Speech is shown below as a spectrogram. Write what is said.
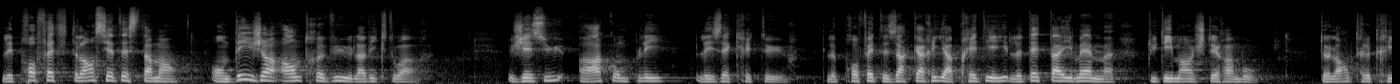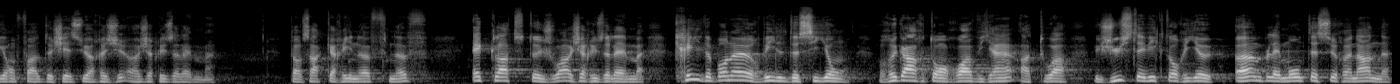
les prophètes de l'Ancien Testament ont déjà entrevu la victoire. Jésus a accompli les Écritures le prophète Zacharie a prédit le détail même du dimanche des rameaux, de l'entrée triomphale de Jésus à Jérusalem. Dans Zacharie 9, 9, Éclate de joie, Jérusalem. Crie de bonheur, ville de Sion. Regarde, ton roi vient à toi, juste et victorieux, humble et monté sur un âne,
